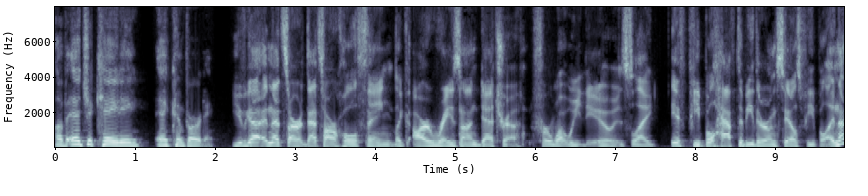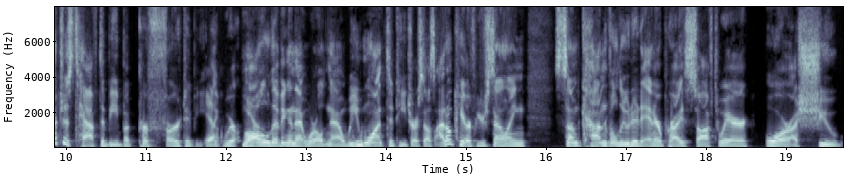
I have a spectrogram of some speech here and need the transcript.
of educating and converting. You've got, and that's our that's our whole thing. Like our raison d'etre for what we do is like if people have to be their own salespeople, and not just have to be, but prefer to be. Yep. Like we're yeah. all living in that world now. We want to teach ourselves. I don't care if you're selling some convoluted enterprise software or a shoe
